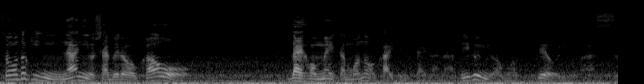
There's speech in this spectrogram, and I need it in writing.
その時に何を喋ろうかを台本めいたものを書いてみたいかなというふうに思っております。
